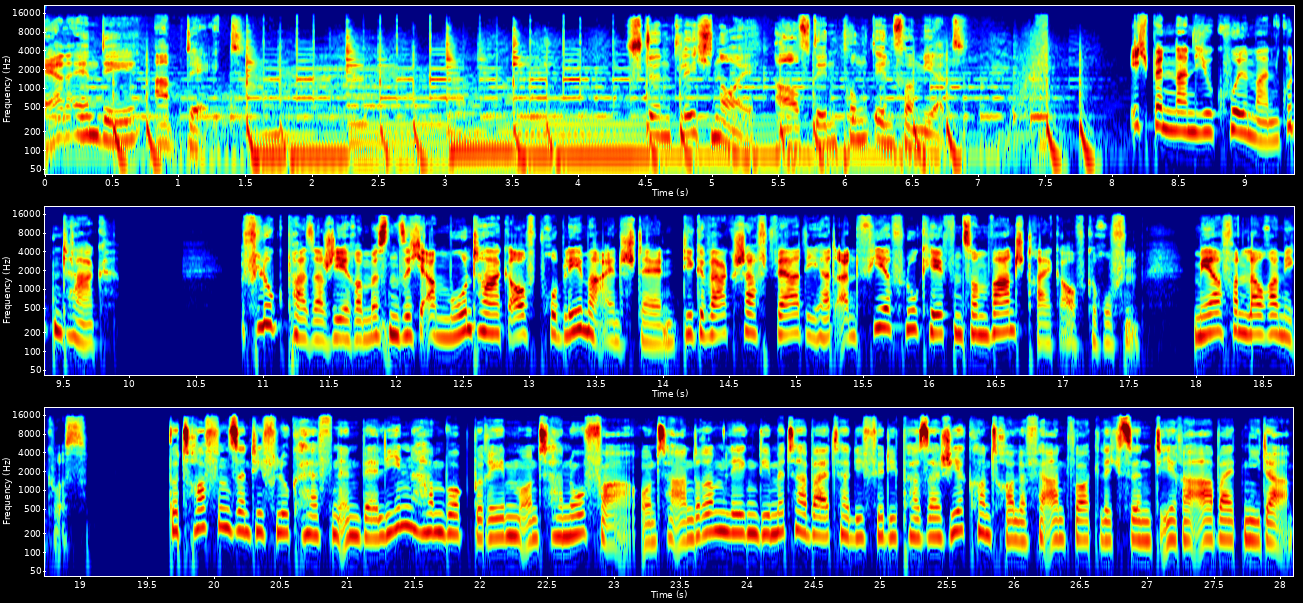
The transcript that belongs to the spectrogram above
RND Update. Stündlich neu. Auf den Punkt informiert. Ich bin Nanju Kuhlmann. Guten Tag. Flugpassagiere müssen sich am Montag auf Probleme einstellen. Die Gewerkschaft Verdi hat an vier Flughäfen zum Warnstreik aufgerufen. Mehr von Laura Mikus. Betroffen sind die Flughäfen in Berlin, Hamburg, Bremen und Hannover. Unter anderem legen die Mitarbeiter, die für die Passagierkontrolle verantwortlich sind, ihre Arbeit nieder.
